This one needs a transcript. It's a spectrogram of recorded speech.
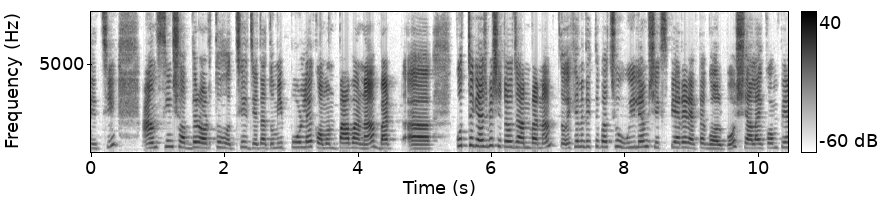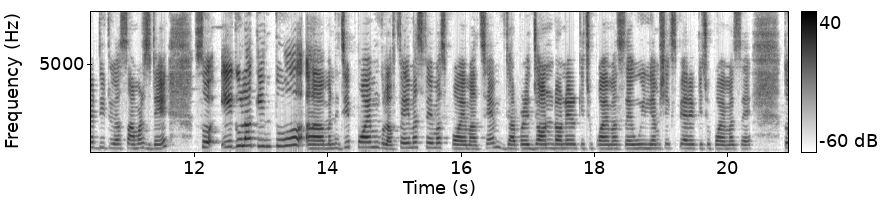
দিচ্ছি। আনসিন শব্দের অর্থ হচ্ছে যেটা তুমি পড়লে কমন পাবা না বাট আ কোত্থেকে আসবে সেটাও জানবা না। তো এখানে দেখতে পাচ্ছ উইলিয়াম শেক্সপিয়ারের একটা গল্প 'shall I compare thee to summer's day'. So এগুলা কিন্তু মানে যে পয়েমগুলো ফেমাস, ফেমাস পয়েম আছে। তারপরে জন ডনের কিছু পয়েম আছে, উইলিয়াম শেক্সপিয়ারের কিছু পয়েম আছে। তো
